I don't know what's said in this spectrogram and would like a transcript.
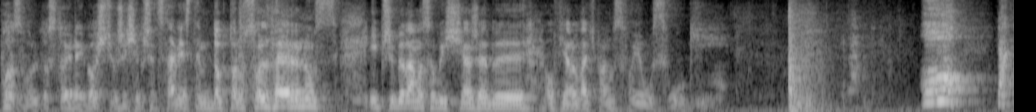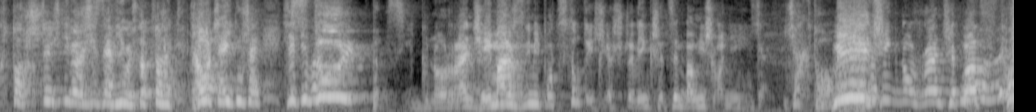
Pozwól, dostojny gościu, że się przedstawię. Jestem doktor Solfernus i przybywam osobiście, żeby ofiarować panu swoje usługi. O! Jak to szczęśliwe, że się zjawiłeś, doktorze! Na oczy i duszę! Cię... Stój, bez ignorancie! I marsz z nimi pod stół, jest jeszcze większy cymbał niż oni. Jak to? Milcz, ignorancie, pod stół!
